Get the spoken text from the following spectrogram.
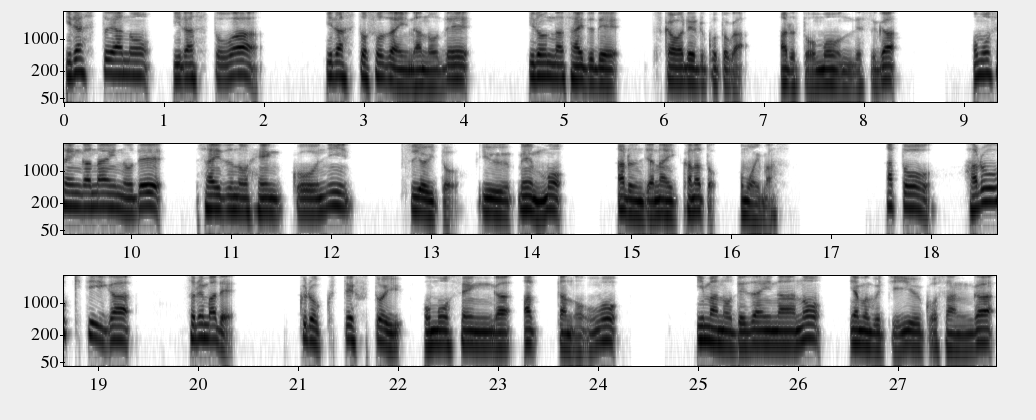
イラスト屋のイラストは、イラスト素材なので、いろんなサイズで使われることがあると思うんですが、重線がないので、サイズの変更に強いという面もあるんじゃないかなと思います。あと、ハローキティがそれまで黒くて太い重線があったのを、今のデザイナーの山口優子さんが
